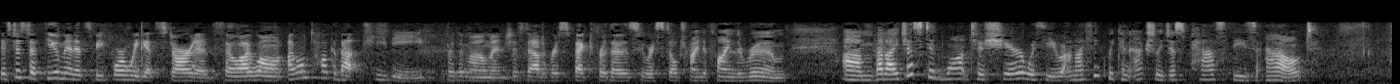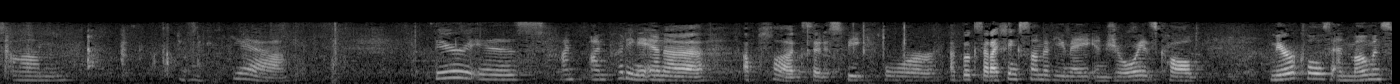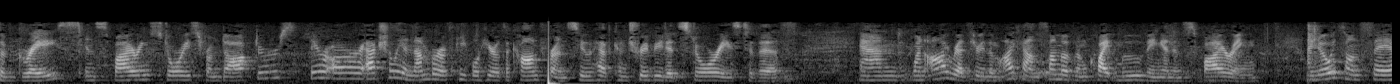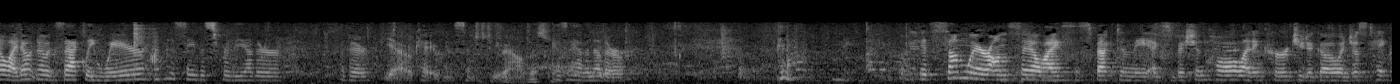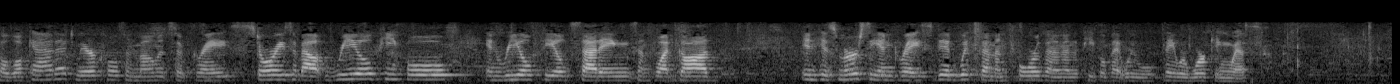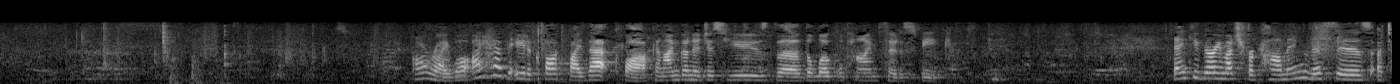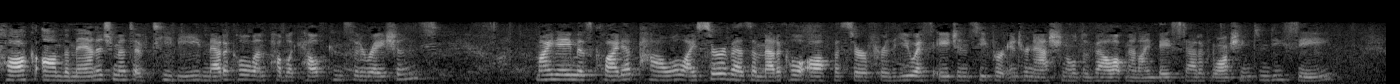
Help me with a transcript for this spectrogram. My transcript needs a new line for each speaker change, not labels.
It's just a few minutes before we get started, so I won't, I won't talk about TB for the moment, just out of respect for those who are still trying to find the room. Um, but I just did want to share with you, and I think we can actually just pass these out. Um, yeah. There is, I'm, I'm putting in a, a plug, so to speak, for a book that I think some of you may enjoy. It's called Miracles and Moments of Grace, Inspiring Stories from Doctors. There are actually a number of people here at the conference who have contributed stories to this. And when I read through them, I found some of them quite moving and inspiring. I know it's on sale. I don't know exactly where. I'm going to save this for the other. other yeah, okay, we're going to send it to you out because I have another it's somewhere on sale, I suspect, in the exhibition hall. I'd encourage you to go and just take a look at it. Miracles and Moments of Grace. Stories about real people in real field settings and what God, in His mercy and grace, did with them and for them and the people that we, they were working with. All right, well, I have 8 o'clock by that clock, and I'm going to just use the, the local time, so to speak. Thank you very much for coming. This is a talk on the management of TB, medical and public health considerations. My name is Clydette Powell. I serve as a medical officer for the U.S. Agency for International Development. I'm based out of Washington, D.C.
